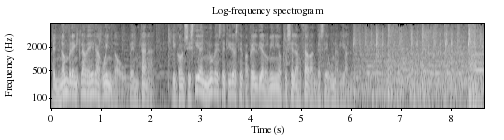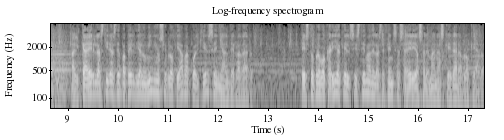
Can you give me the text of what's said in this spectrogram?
El nombre en clave era Window, ventana, y consistía en nubes de tiras de papel de aluminio que se lanzaban desde un avión. Al caer las tiras de papel de aluminio se bloqueaba cualquier señal de radar. Esto provocaría que el sistema de las defensas aéreas alemanas quedara bloqueado.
